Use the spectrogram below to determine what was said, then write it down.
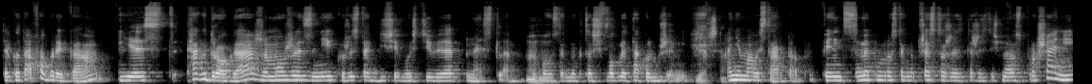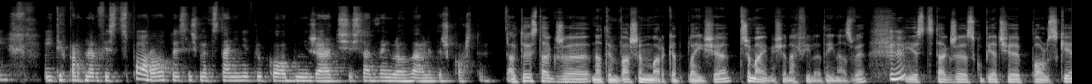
Tylko ta fabryka jest tak droga, że może z niej korzystać dzisiaj właściwie Nestle, mhm. albo jakby ktoś w ogóle tak olbrzymi, Jasne. a nie mały startup. Więc my po prostu jakby przez to, że też jesteśmy rozproszeni i tych partnerów jest sporo, to jesteśmy w stanie nie tylko obniżać ślad węglowy, ale też koszty. Ale to jest tak, że na tym waszym marketplace, trzymajmy się na chwilę tej nazwy, mhm. jest tak, że skupiacie polskie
